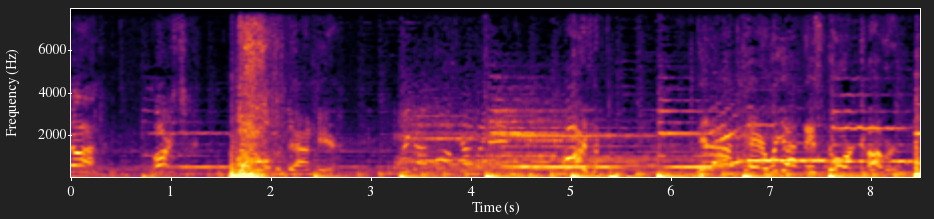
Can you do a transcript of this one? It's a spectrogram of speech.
John! Arthur! Hold them down here! We got more coming in! Arthur! Get out there! We got this door covered!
